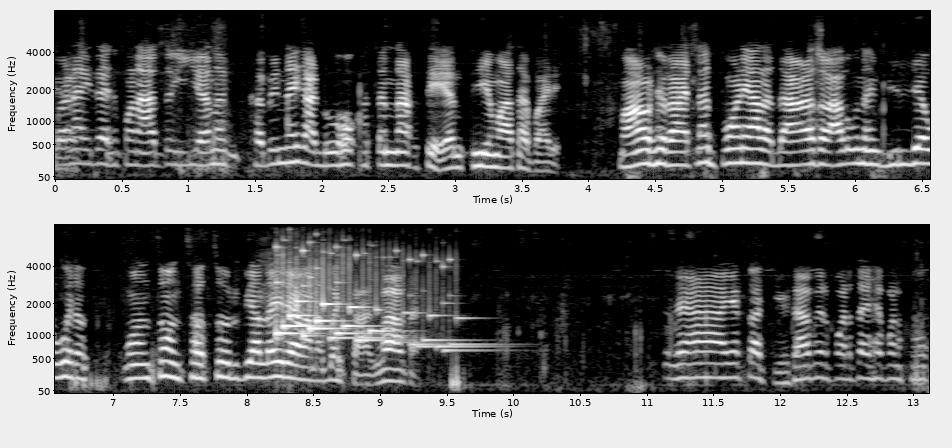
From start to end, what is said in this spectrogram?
બનાવી જાય છે, પણ આ તો એને ખબર નહીં કે આ ડોહો ખતરનાક છે. એમથી માથા ભારે માણસો રાતના જ પોણી આલે. દાડા તો આલું નહીં. બિલ લેવું હોય તો પાંચસો છસો રૂપિયા લઈ રહેવાના બસ ભાગવા આવતા. એક તો જેઠા પર તો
